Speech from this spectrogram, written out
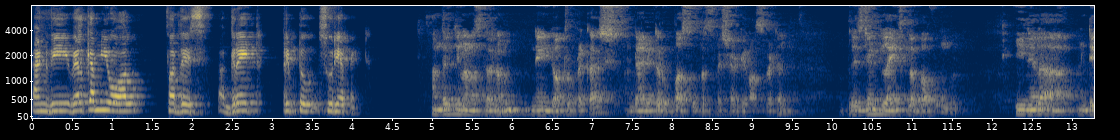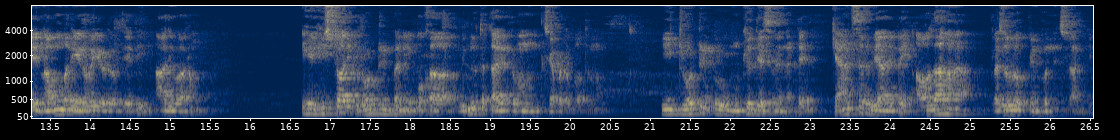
and we welcome you all for this great trip to Suryapet. అందరికీ నమస్కారం. నేను doctor Prakash director Upa super speciality hospital president Lions Club of Ongole. ఈ నెల అంటే నవంబర్ ఇరవై ఏడవ తేదీ ఆదివారం ఈ హిస్టారిక్ రోడ్ ట్రిప్ అని ఒక వినూత కార్యక్రమం చేపట్టబోతున్నాం. ఈ రోడ్ ట్రిప్ ముఖ్య ఉద్దేశం ఏంటంటే క్యాన్సర్ వ్యాధిపై అవగాహన ప్రజల్లో పెంపొందించడానికి.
